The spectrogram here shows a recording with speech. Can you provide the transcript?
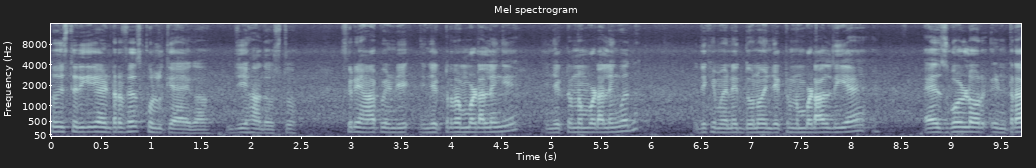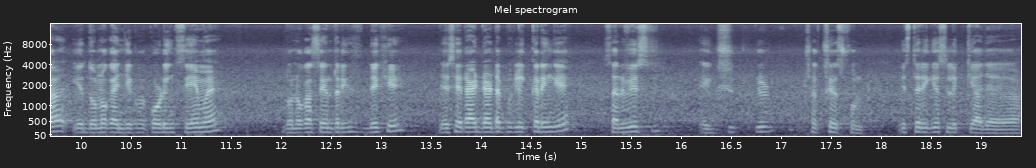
तो इस तरीके का इंटरफेस खुल के आएगा। जी हाँ दोस्तों। फिर यहाँ पे इंजेक्टर नंबर डालेंगे। इंजेक्टर नंबर डालेंगे बाद, देखिए मैंने दोनों इंजेक्टर नंबर डाल दिया है। एस गोल्ड और इंट्रा, ये दोनों का इंजेक्टर कोडिंग सेम है। दोनों का सेम तरीके से देखिए। जैसे राइट डाटा पर क्लिक करेंगे सर्विस एग्जीक्यूट सक्सेसफुल इस तरीके से लिख के आ जाएगा।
